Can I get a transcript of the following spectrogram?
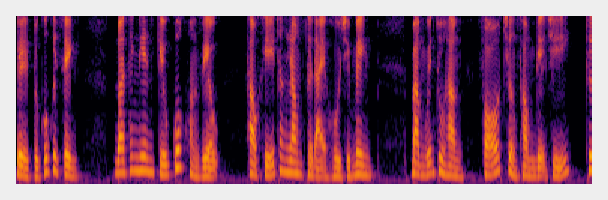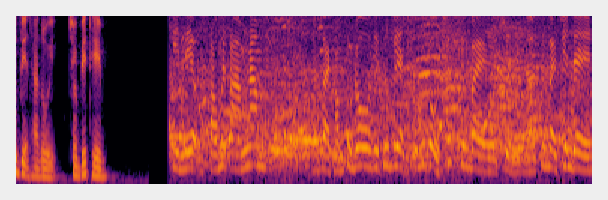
để Tổ quốc quyết sinh, Đoàn thanh niên cứu quốc Hoàng Diệu, Hào khí Thăng Long thời đại Hồ Chí Minh. Bà Nguyễn Thu Hằng, Phó trưởng phòng địa chí, Thư viện Hà Nội cho biết thêm. Kỷ niệm 68 năm giải phóng thủ đô thì thư viện cũng tổ chức trưng bày triển à, trưng bày chuyên đề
